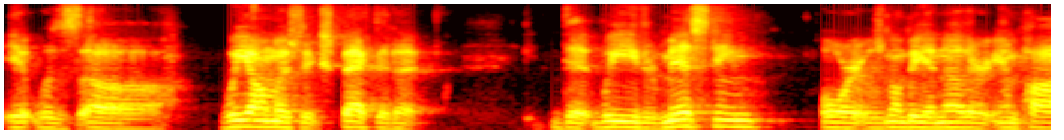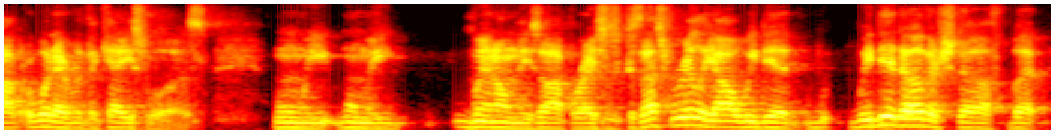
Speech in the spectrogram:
It was uh we almost expected it that we either missed him or it was going to be another impop or whatever the case was when we when we went on these operations because that's really all we did. We did other stuff, but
